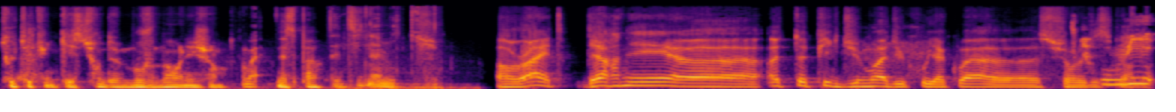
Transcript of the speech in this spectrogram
tout est une question de mouvement les gens ouais, n'est-ce pas? C'est dynamique. Alright, dernier euh, hot topic du mois, du coup, il y a quoi euh, sur le Discord? Oui,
